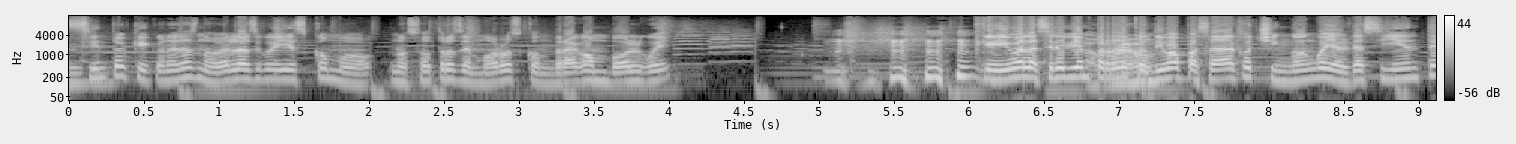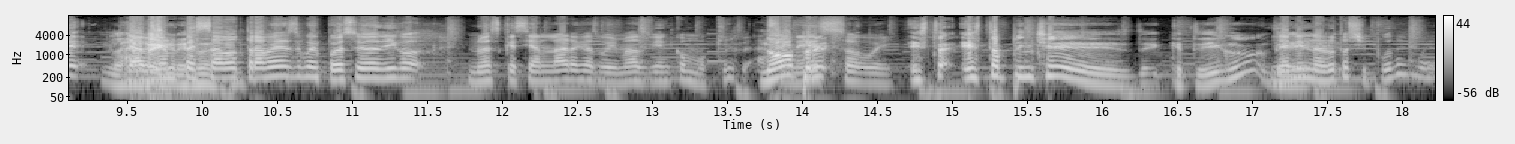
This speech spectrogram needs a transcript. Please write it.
siento que con esas novelas, güey, es como nosotros de moros con Dragon Ball, güey. Que iba la serie bien A y huevo. cuando iba a pasar algo chingón, güey, al día siguiente La ya había empezado otra vez, güey. Por eso yo digo, no es que sean largas, güey, más bien como que hacen No, pero- eso, güey. Esta, esta pinche de- que te digo. Ya de- ni Naruto Shippuden, güey.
